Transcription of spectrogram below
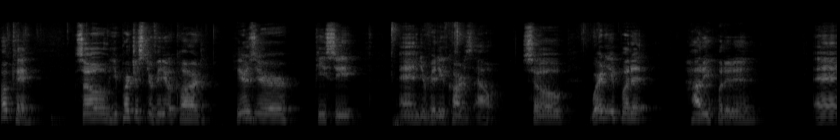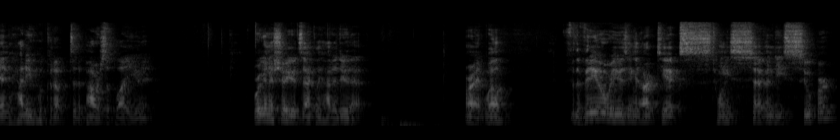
Okay, so you purchased your video card. Here's your PC and your video card is out. So where do you put it? How do you put it in? And how do you hook it up to the power supply unit? We're going to show you exactly how to do that. All right, well, for the video, we're using an RTX 2070 Super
